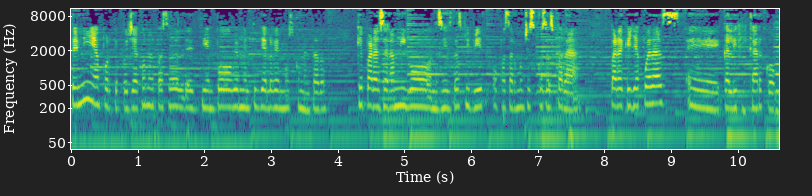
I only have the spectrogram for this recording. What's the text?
tenía, porque pues ya con el paso del, tiempo, obviamente ya lo habíamos comentado, que para ser amigo necesitas vivir o pasar muchas cosas para, para que ya puedas eh, calificar como,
